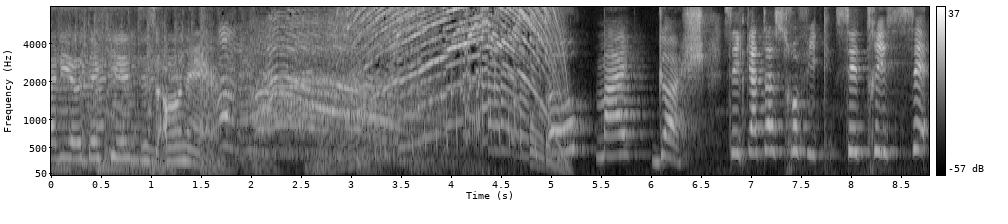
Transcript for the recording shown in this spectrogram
Radio the Kids is on air. Oh my gosh, c'est catastrophique, c'est triste, c'est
